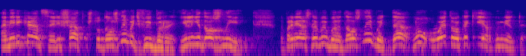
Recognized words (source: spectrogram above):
американцы решат, что должны быть выборы или не должны. Например, если выборы должны быть, да, ну, у этого какие аргументы?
